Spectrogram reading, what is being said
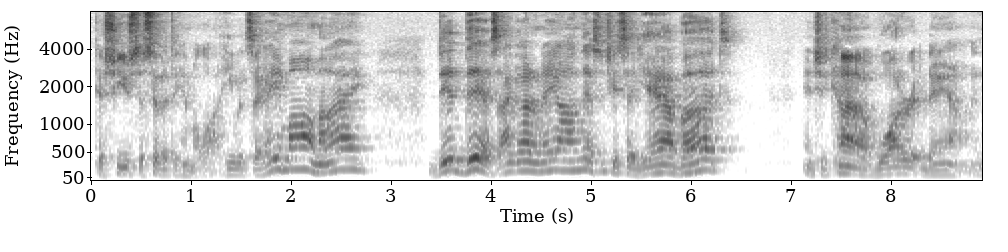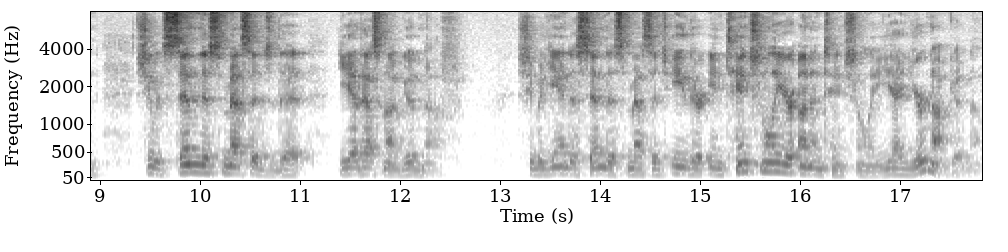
because she used to say that to him a lot. He would say, Hey, mom, I, did this. I got an A on this. And she'd say, Yeah, but. And she'd kind of water it down. And she would send this message that, Yeah, that's not good enough. She began to send this message either intentionally or unintentionally. Yeah, you're not good enough.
